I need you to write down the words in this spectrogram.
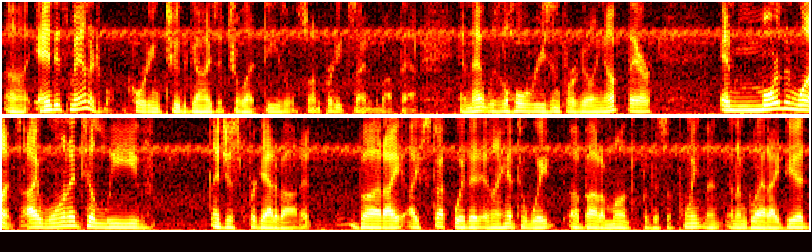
uh, and it's manageable according to the guys at Gillette Diesel. So I'm pretty excited about that. And that was the whole reason for going up there. And more than once, I wanted to leave and just forget about it, but I, I stuck with it, and I had to wait about a month for this appointment, and I'm glad I did.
